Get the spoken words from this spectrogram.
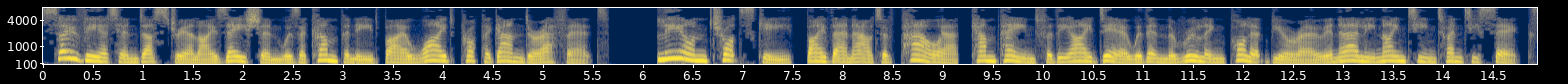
Soviet industrialization was accompanied by a wide propaganda effort. Leon Trotsky, by then out of power, campaigned for the idea within the ruling Politburo in early 1926.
